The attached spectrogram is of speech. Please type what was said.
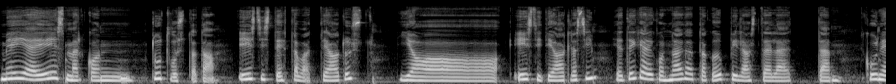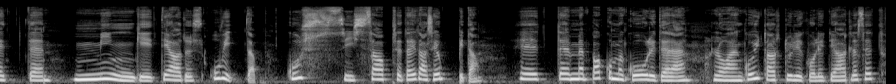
meie eesmärk on tutvustada Eestis tehtavat teadust ja Eesti teadlasi ja tegelikult näidata ka õpilastele, et kui neid mingi teadus huvitab, kus siis saab seda edasi õppida et me pakume koolidele loenguid, Tartu Ülikooli teadlased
